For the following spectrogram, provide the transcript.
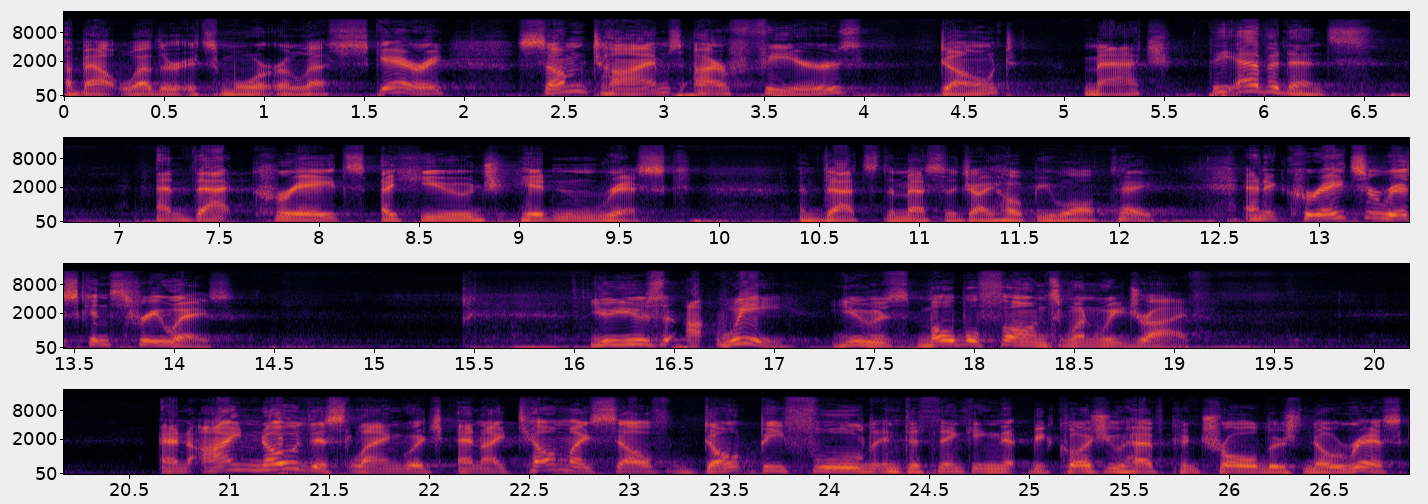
about whether it's more or less scary, sometimes our fears don't match the evidence. And that creates a huge hidden risk. And that's the message I hope you all take. And it creates a risk in three ways. You use, uh, we use mobile phones when we drive. And I know this language, and I tell myself, don't be fooled into thinking that because you have control, there's no risk.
